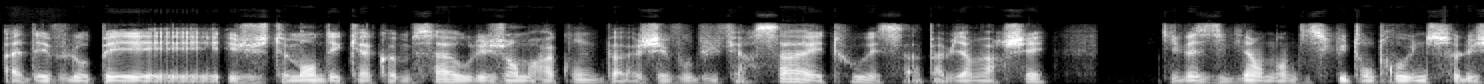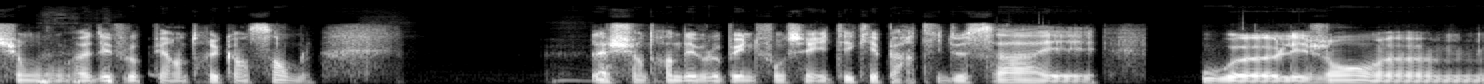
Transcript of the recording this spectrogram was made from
à développer et, et justement des cas comme ça où les gens me racontent, bah, j'ai voulu faire ça et tout et ça n'a pas bien marché. Dis, vas-y, viens, on en discute, on trouve une solution, on va développer un truc ensemble. Là, je suis en train de développer une fonctionnalité qui est partie de ça et où euh, les gens, euh,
